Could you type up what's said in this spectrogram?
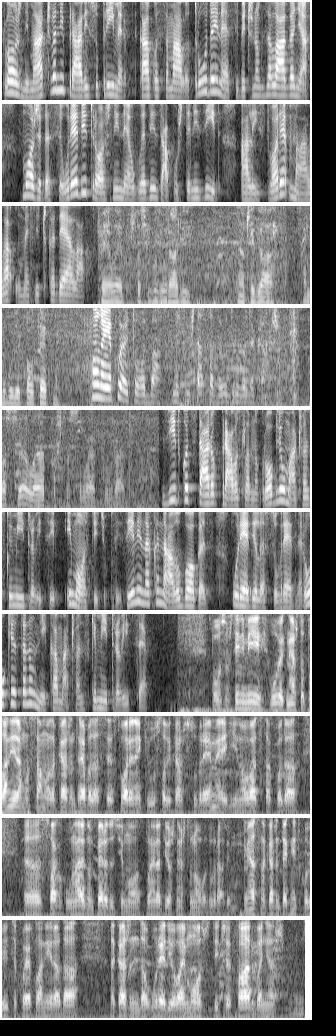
Složni mačvani pravi su primer kako sa malo truda i nesebičnog zalaganja može da se uredi trošni neugledni zapušteni zid, ali i stvore mala umetnička dela. To je lepo što se god uradi, znači da sam da bude kvalitetno. Pa lepo je to od vas, mislim šta sad drugo da kažem. Pa sve lepo što se lepo uradi. Zid kod starog pravoslavnog groblja u Mačvanskoj Mitrovici i mostić u blizini na kanalu Bogaz uredile su vredne ruke stanovnika Mačvanske Mitrovice. Pa u suštini mi uvek nešto planiramo, samo da kažem treba da se stvore neki uslovi kao što su vreme i novac, tako da e, svakako u narednom periodu ćemo planirati još nešto novo da uradimo. Ja sam, da kažem, tehničko lice koje planira da, da kažem, da uredi ovaj most što tiče farbanja,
